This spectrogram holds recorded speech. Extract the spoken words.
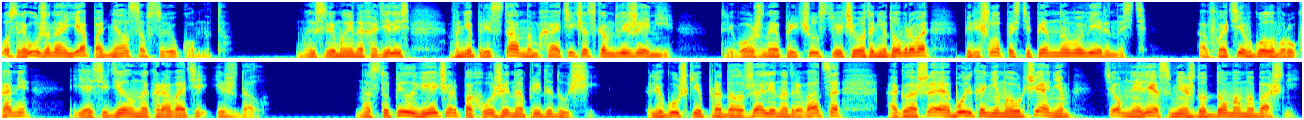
После ужина я поднялся в свою комнату. Мысли мои находились в непрестанном хаотическом движении. Тревожное предчувствие чего-то недоброго перешло постепенно в уверенность. Обхватив голову руками, я сидел на кровати и ждал. Наступил вечер, похожий на предыдущий. Лягушки продолжали надрываться, оглашая бульканьем и урчанием темный лес между домом и башней.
